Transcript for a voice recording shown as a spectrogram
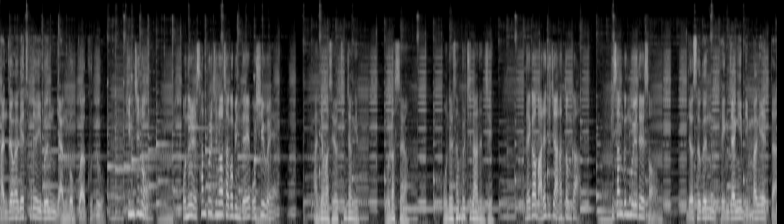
단정하게 차려입은 양복과 구두. 김진호, 오늘 산불 진화 작업인데 옷이 왜? 안녕하세요, 팀장님. 몰랐어요. 오늘 산불 진화하는지. 내가 말해주지 않았던가? 비상근무에 대해서 녀석은 굉장히 민망해했다.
